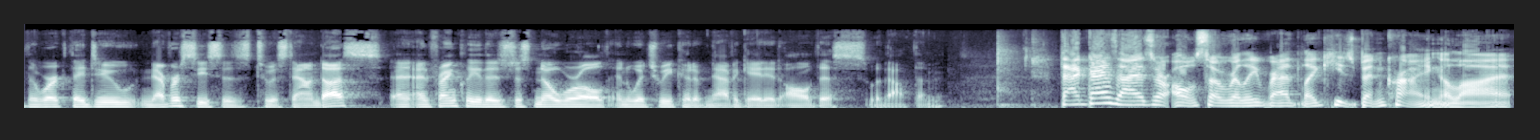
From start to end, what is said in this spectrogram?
The work they do never ceases to astound us, and, and frankly, there's just no world in which we could have navigated all of this without them. That guy's eyes are also really red, like he's been crying a lot.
